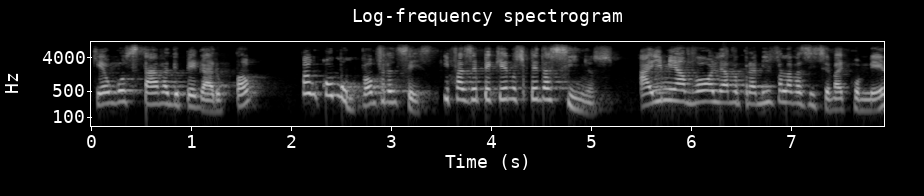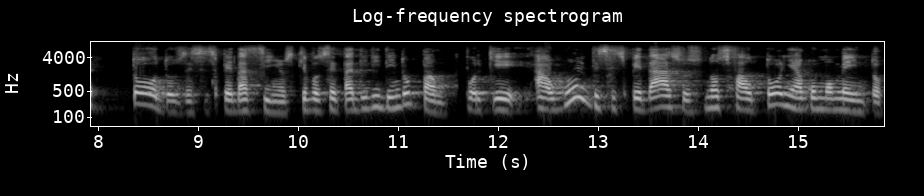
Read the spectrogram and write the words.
que eu gostava de pegar o pão pão comum, pão francês, e fazer pequenos pedacinhos. Aí minha avó olhava para mim e falava assim: você vai comer todos esses pedacinhos que você está dividindo o pão, porque algum desses pedaços nos faltou em algum momento,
